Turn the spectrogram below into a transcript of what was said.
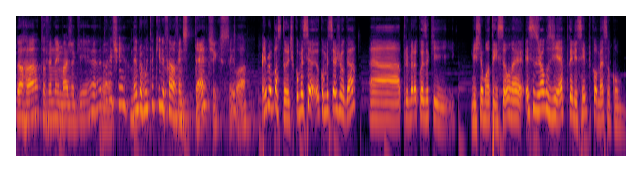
Aham, uhum, tô vendo a imagem aqui. É, é, é, bonitinho. Lembra muito aquele Final Fantasy Tactics, sei lá. Lembra bastante. Comecei, eu comecei a jogar. A primeira coisa que me chamou a atenção, né? Esses jogos de época, eles sempre começam com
